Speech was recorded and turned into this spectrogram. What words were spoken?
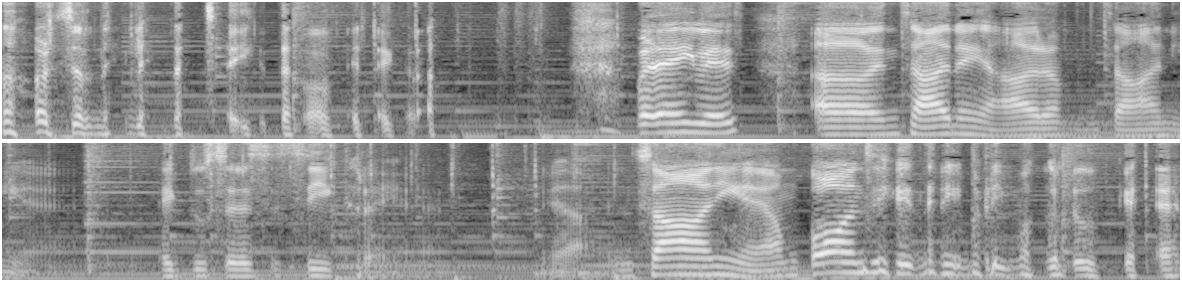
और जब नहीं लगना चाहिए, तब हमें लग रहा बट इंसान है यार, हम इंसान ही है। एक दूसरे से सीख रहे हैं। इंसान ही है। हम कौन सी इतनी बड़ी मखलूक है?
